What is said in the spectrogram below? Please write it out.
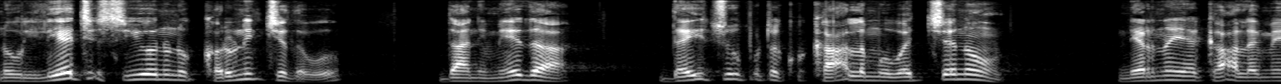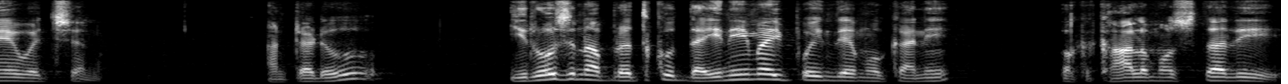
నువ్వు లేచి సియోను కరుణించదవు. దాని మీద దయచూపుటకు కాలము వచ్చను నిర్ణయ కాలమే వచ్చాను. అంటాడు ఈరోజు నా బ్రతుకు దయనీయమైపోయిందేమో కానీ ఒక కాలం వస్తుంది.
